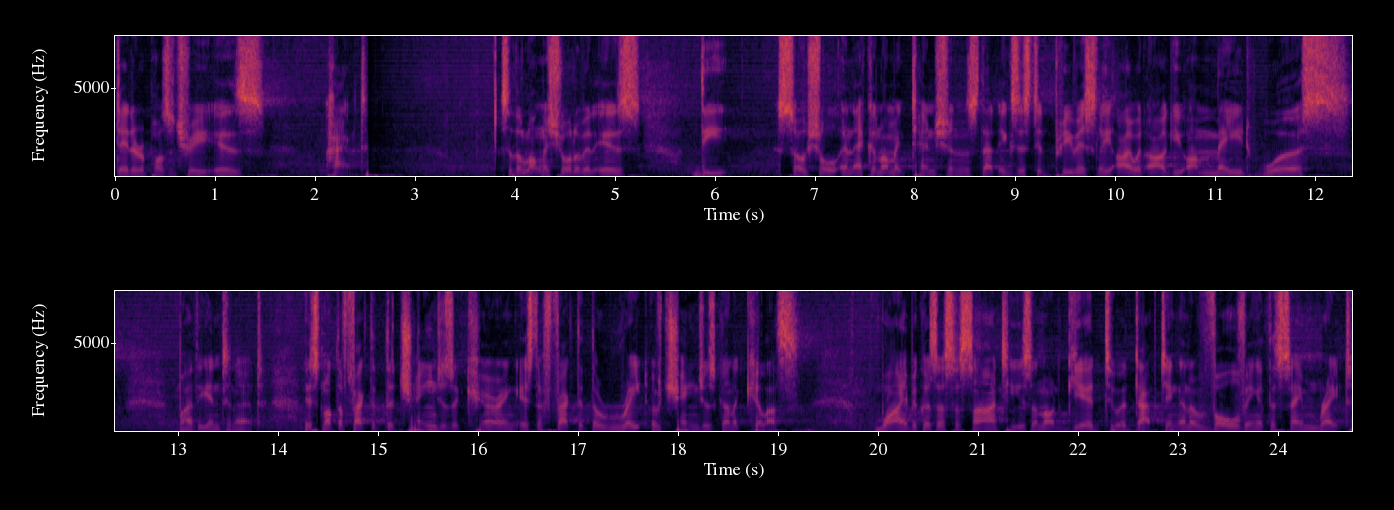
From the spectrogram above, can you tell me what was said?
data repository is hacked? So the long and short of it is the social and economic tensions that existed previously, I would argue, are made worse by the internet. It's not the fact that the change is occurring, it's the fact that the rate of change is going to kill us. Why? Because our societies are not geared to adapting and evolving at the same rate.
